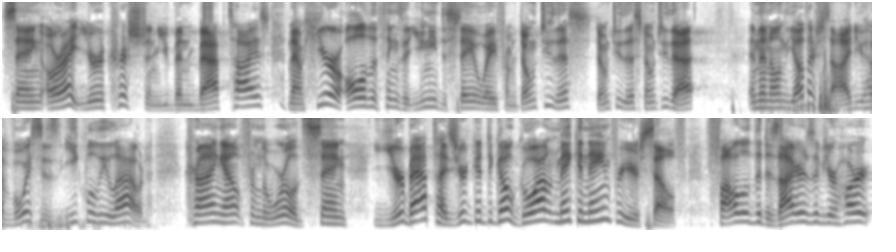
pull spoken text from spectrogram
saying, All right, you're a Christian. You've been baptized. Now, here are all the things that you need to stay away from. Don't do this, don't do this, don't do that. And then on the other side, you have voices equally loud crying out from the world saying, You're baptized, you're good to go. Go out and make a name for yourself. Follow the desires of your heart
